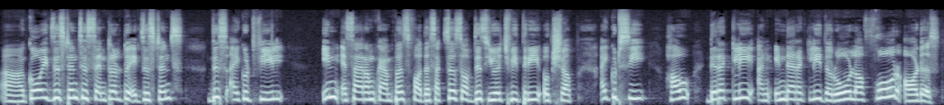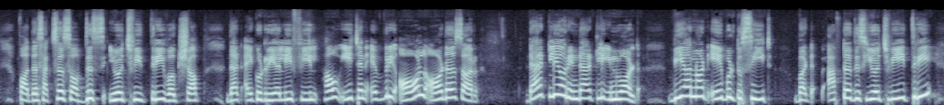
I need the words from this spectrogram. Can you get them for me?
Uh, coexistence is central to existence. This I could feel in SRM campus for the success of this UHV3 workshop. I could see how directly and indirectly the role of four orders for the success of this UHV3 workshop that I could really feel how each and every, all orders are directly or indirectly involved. We are not able to see it, but after this UHV3,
